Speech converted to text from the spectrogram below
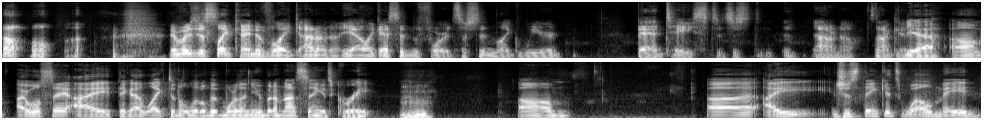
know. It was just like kind of like I don't know. Yeah, like I said before, it's just in like weird, bad taste. It's just it, I don't know. It's not good. Yeah. Um, I will say I think I liked it a little bit more than you, but I'm not saying it's great. Mm-hmm. Um, uh, I just think it's well made.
